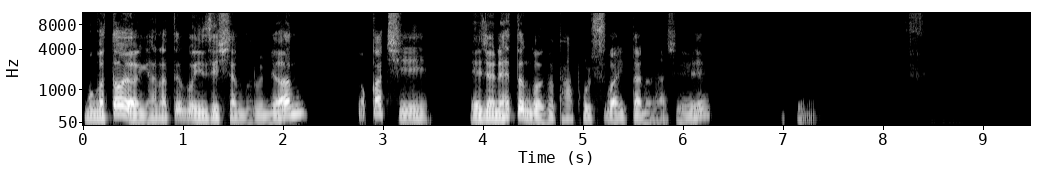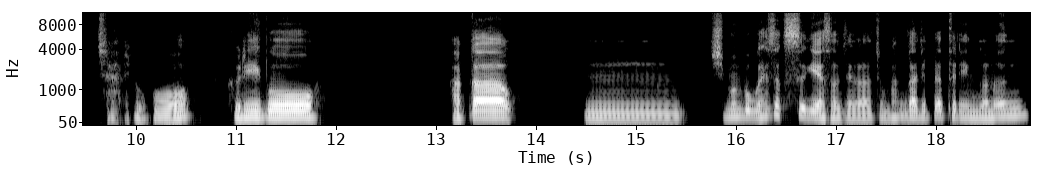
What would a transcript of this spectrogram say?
뭔가 떠요. 여기 하나 뜨고 인쇄 시작 누르면 똑같이 예전에 했던 거 이거 다 볼 수가 있다는 사실. 자, 요거. 그리고 아까 음, 신문 보고 해석 쓰기에서 제가 좀 한 가지 빼뜨린 거는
